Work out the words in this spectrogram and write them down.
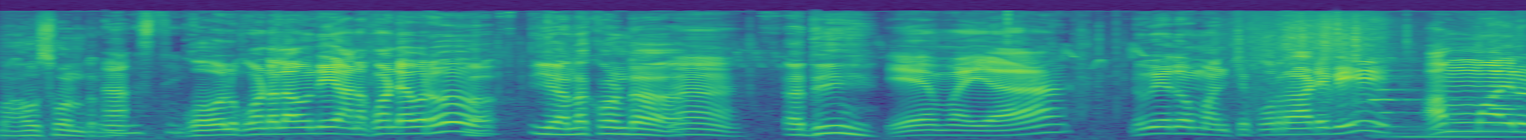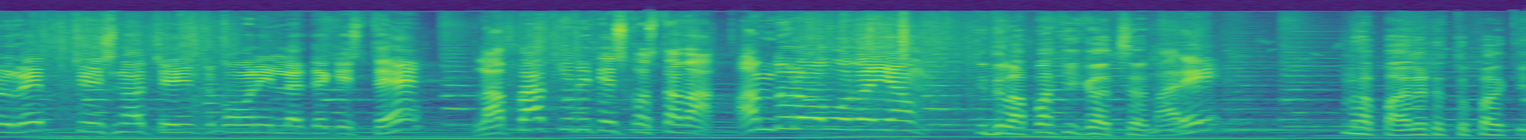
మా హౌస్ ఓనర్ గోల్కొండలా ఉంది అనకొండ ఎవరు? ఈ అనకొండ. ఆ. అది? ఏమయ్యా? నువ్వేదో మంచి కుర్రాడివి. అమ్మాయిలు రేప్ చేసినా చేయించుకోమని ఇల్లు అద్దెకిస్తే లపాకిని తీసుకొస్తావా? అందులో ఉదయం. ఇది లపాకి కాదు సార్. మరి? నా పాలెట తుపాకీ.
